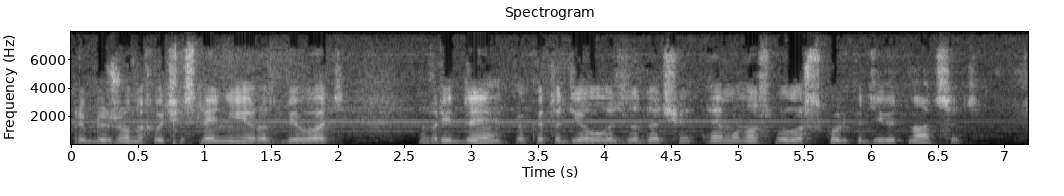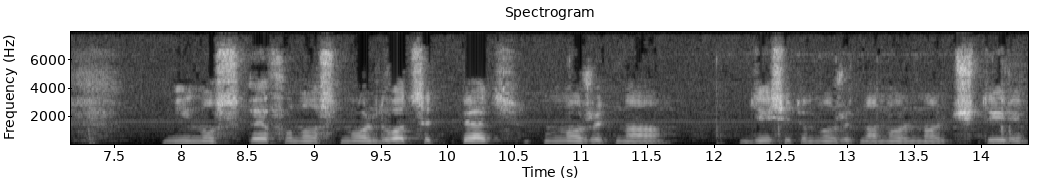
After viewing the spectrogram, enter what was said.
приближенных вычислений и разбивать в ряды, как это делалось в задаче. m у нас было сколько? 19 минус f у нас 0,25 умножить на 10 умножить на 0,04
